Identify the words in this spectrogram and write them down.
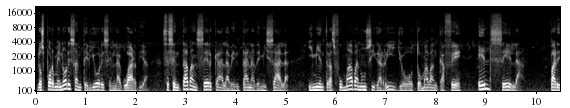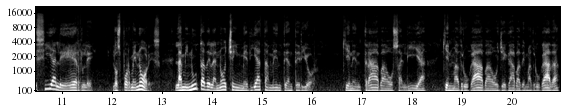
Los pormenores anteriores en la guardia se sentaban cerca a la ventana de mi sala y mientras fumaban un cigarrillo o tomaban café, él cela. Parecía leerle los pormenores, la minuta de la noche inmediatamente anterior. Quien entraba o salía, quien madrugaba o llegaba de madrugada,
